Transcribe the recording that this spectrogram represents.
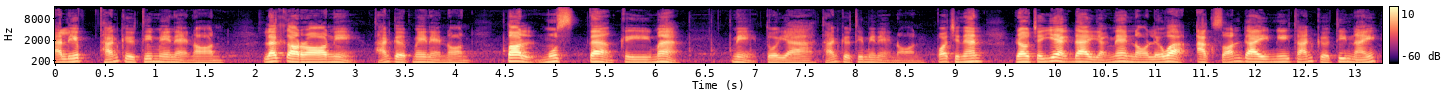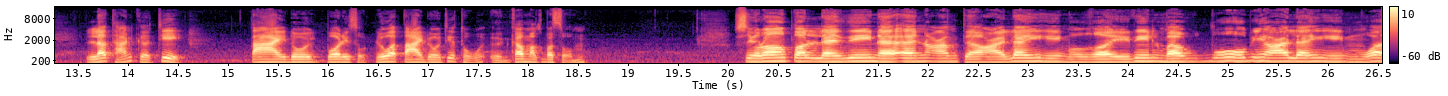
อลิฟฐานเกิดที่ไม่แน่นอน และก็รอนี่ฐานเกิดไม่แน่นอนต้นมุสตะกีมา นี่ตัวยาฐานเกิดที่ไม่แน่นอน เพราะฉะนั้นเราจะแยกได้อย่างแน่นอนเลยว่า อักษรใดมีฐานเกิดที่ไหน แล้วฐานเกิดที่ตายโดยบริสุทธิ์ หรือว่าตายโดยที่ถูกอื่นเข้ามาผสมซิรัตัลลซีนอันอัมตะอัลัยฮิมกอยริลมักบูบิอัลัยฮิมวะ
